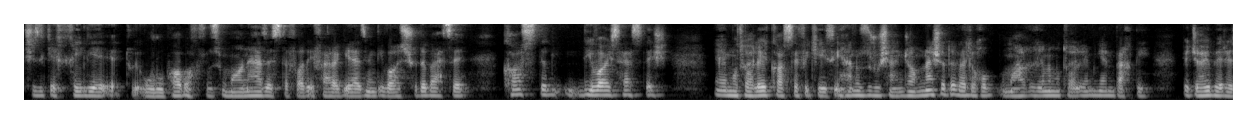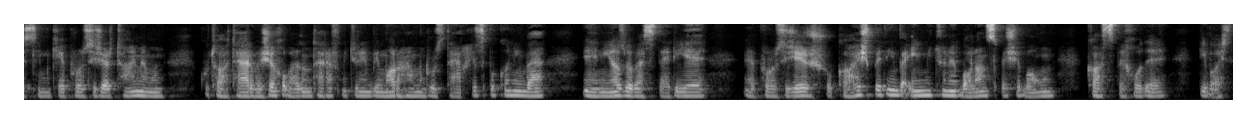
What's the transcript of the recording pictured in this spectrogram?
چیزی که خیلی توی اروپا به خصوص مانع از استفاده فراگیر از این device شده بحث cost device هستش. مطالعه cost efficacy هنوز روش انجام نشده ولی خب محققین مطالعه میگن وقتی به جایی برسیم که procedure time مون کوتاهتر بشه خب از اون طرف می‌تونیم بیمار رو همون روز ترخیص بکنیم و نیاز به بستری procedure ش رو کاهش بدیم و این می‌تونه بالانس بشه با اون cost خود device.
